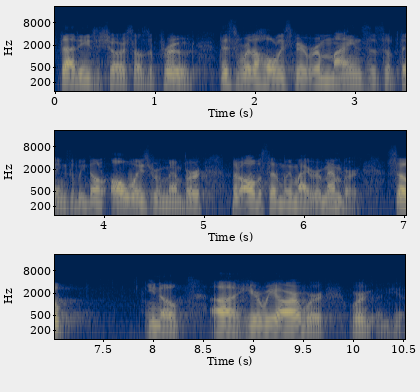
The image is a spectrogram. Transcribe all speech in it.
study to show ourselves approved. This is where the Holy Spirit reminds us of things that we don't always remember, but all of a sudden we might remember. So, you know, uh, here we are. We're, we're you know,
